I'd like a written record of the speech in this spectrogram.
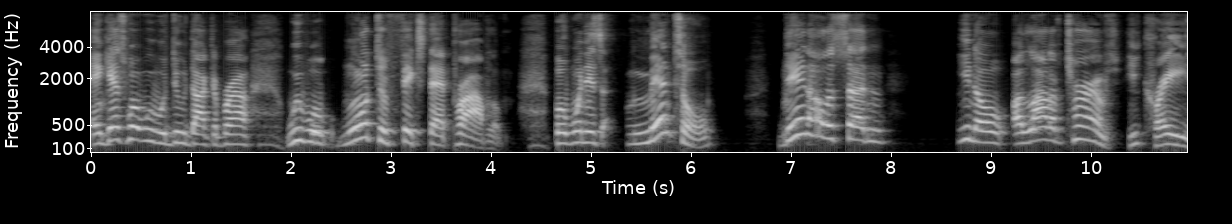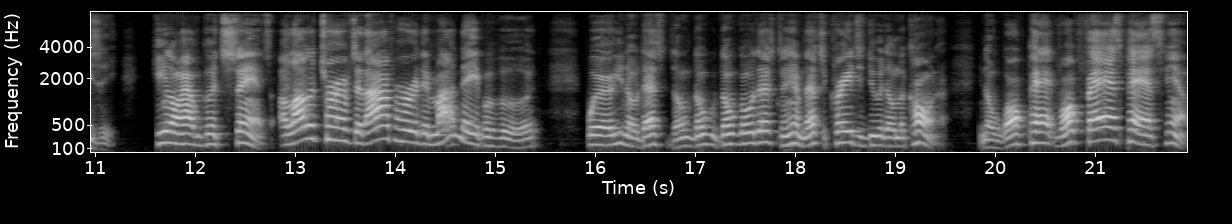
And guess what we will do, Dr. Brown? We will want to fix that problem. But when it's mental, then all of a sudden, you know, a lot of terms, he crazy. He don't have good sense. A lot of terms that I've heard in my neighborhood where, you know, that's don't don't don't go that's to him. That's a crazy dude on the corner. You know, walk past, walk fast past him,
